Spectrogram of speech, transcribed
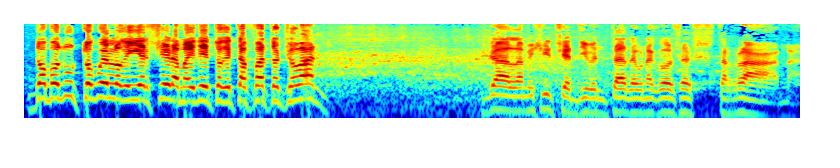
Dopo tutto quello che ieri sera mi hai detto che ti ha fatto Giovanni? Già l'amicizia è diventata una cosa strana.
